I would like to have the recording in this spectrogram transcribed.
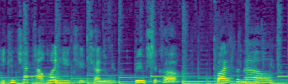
you can check out my YouTube channel, Boom Shikha. Bye for now.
